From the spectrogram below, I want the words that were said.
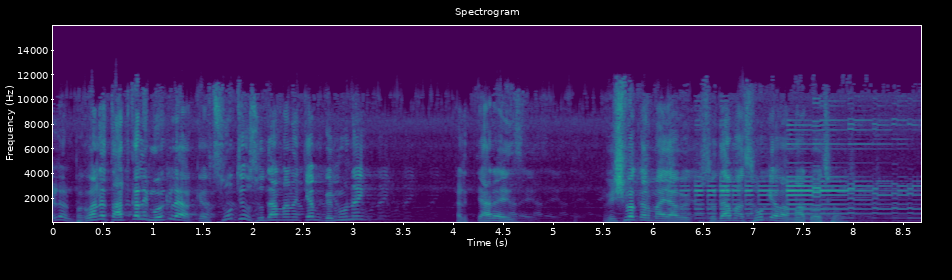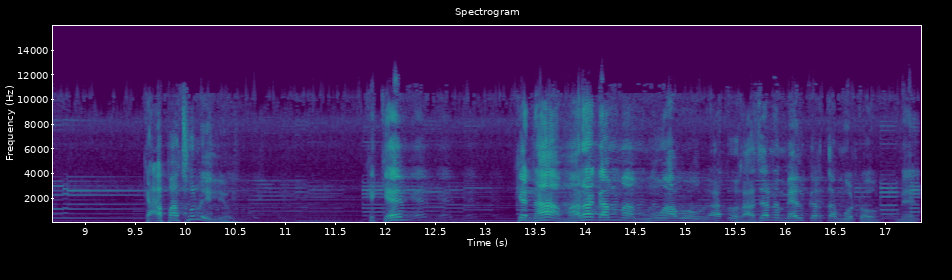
એટલે ભગવાને તાત્કાલિક મોકલ્યા કે શું થયું? સુદામાને કેમ ગમ્યું નહીં? એટલે ત્યારે વિશ્વકર્માએ આવ્યું સુદામા, શું કહેવા માંગો છો? કે આ પાછું લઈ લ્યો. કે કેમ? કે ના, મારા ગામમાં હું આવું, આ તો રાજાના મહેલ કરતા મોટો મેલ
